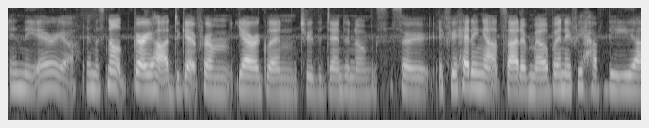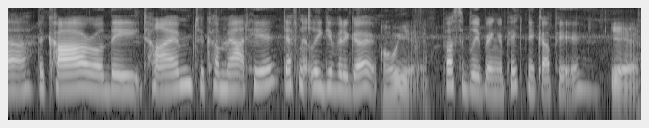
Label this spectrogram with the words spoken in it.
in the area. And it's not very hard to get from Yarra Glen to the Dandenongs. So if you're heading outside of Melbourne, if you have the uh, the car or the time to come out here, definitely give it a go. Oh yeah. Possibly bring a picnic up here. Yeah.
